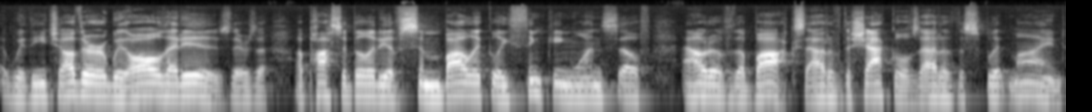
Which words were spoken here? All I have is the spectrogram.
with each other, with all that is. There's a, a possibility of symbolically thinking oneself out of the box, out of the shackles, out of the split mind,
